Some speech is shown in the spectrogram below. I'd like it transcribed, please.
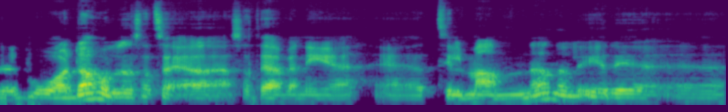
eh, båda hållen så att säga? Så att det även är eh, till mannen eller är det eh,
